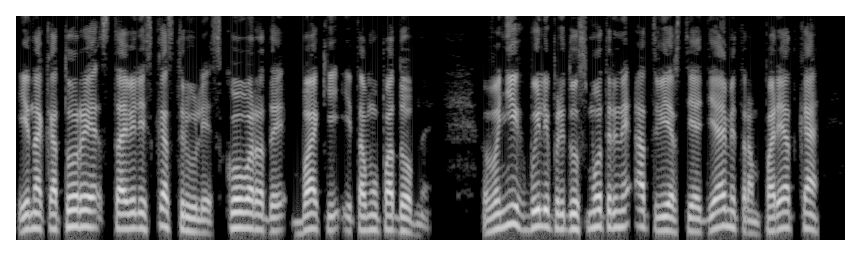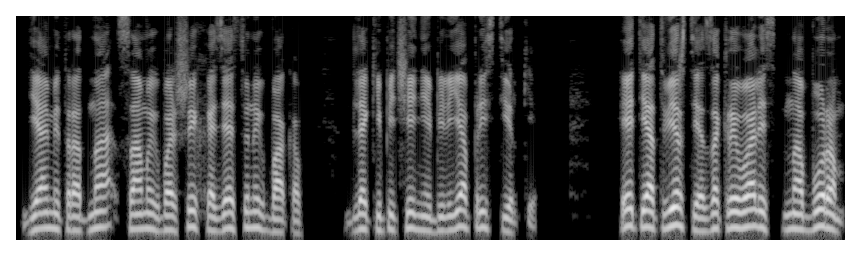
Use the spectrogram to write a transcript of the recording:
и на которые ставились кастрюли, сковороды, баки и тому подобное. В них были предусмотрены отверстия диаметром порядка диаметра дна самых больших хозяйственных баков для кипячения белья при стирке. Эти отверстия закрывались набором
